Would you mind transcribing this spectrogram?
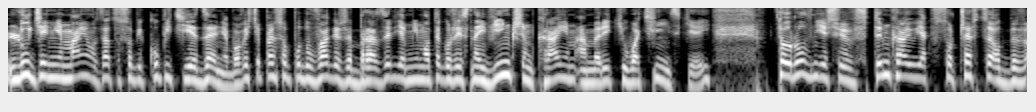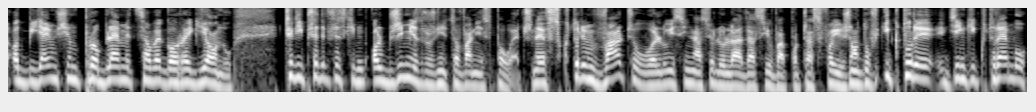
ludzie nie mają za co sobie kupić jedzenia. Bo weźcie Państwo pod uwagę, że Brazylia, mimo tego, że jest największym krajem Ameryki Łacińskiej, to również w tym kraju, jak w soczewce, odbijają się problemy całego regionu. Czyli przede wszystkim olbrzymie zróżnicowanie społeczne, z którym walczył Luis Inácio Lula da Silva podczas swoich rządów i który, dzięki któremu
